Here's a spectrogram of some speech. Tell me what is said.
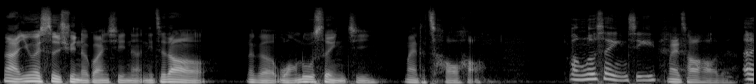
那因为视讯的关系呢，你知道那个网络摄影机卖的超好。网络摄影机卖超好的。呃，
